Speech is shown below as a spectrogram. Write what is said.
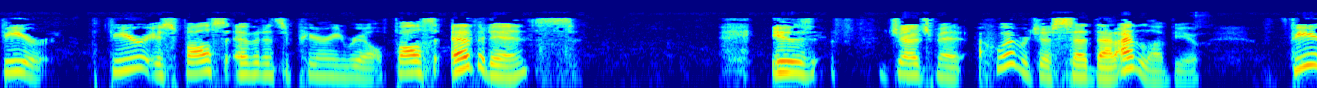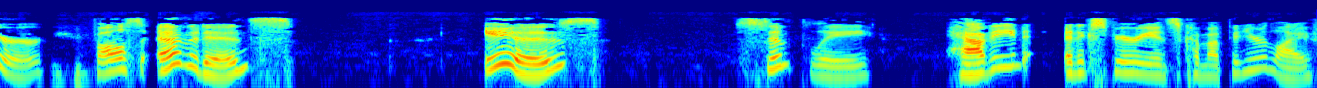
Fear. Fear is false evidence appearing real. False evidence is judgment. Whoever just said that, I love you. Fear, false evidence is simply having an experience come up in your life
